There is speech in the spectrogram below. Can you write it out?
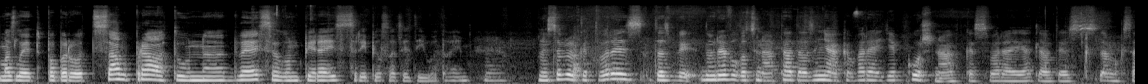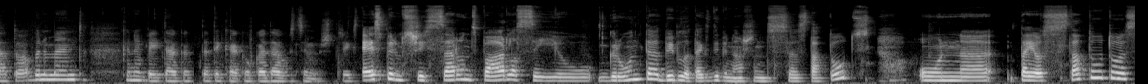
mazliet pabarot savu prātu un dvēseli, un pie reizes arī pilsētas iedzīvotājiem. Mm. Nu, es saprotu, ka toreiz tas bija nu, revolucionāri tādā ziņā, ka varēja jebkurš nākt, kas varēja atļauties samaksāt to abonementu nebija tā, ka tā tikai kaut kāda augstdzimuša drīkst. Es pirms šīs sarunas pārlasīju Grunta bibliotekas dibināšanas eh, statūtus, un eh, tajos statūtos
